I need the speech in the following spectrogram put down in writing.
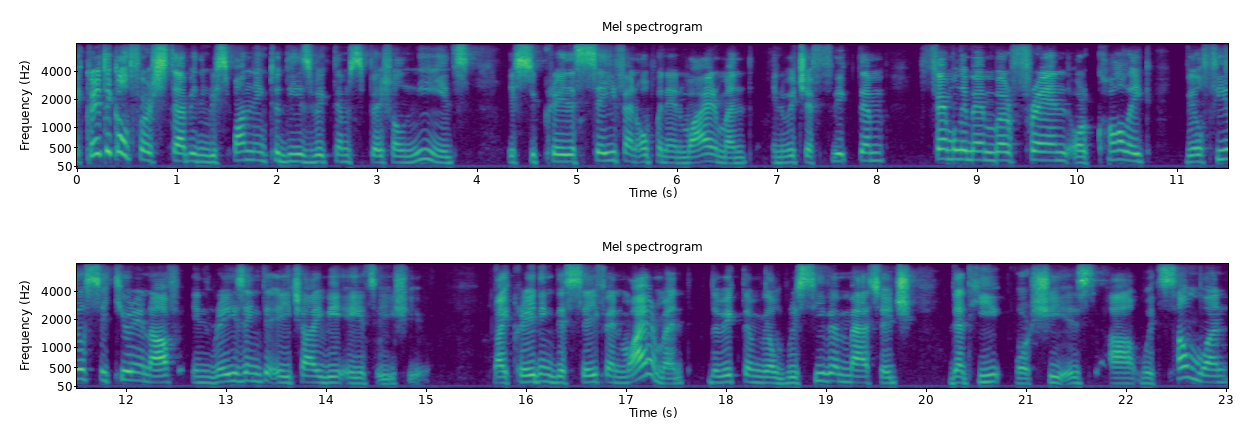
A critical first step in responding to these victims' special needs is to create a safe and open environment in which a victim, family member, friend, or colleague will feel secure enough in raising the HIV AIDS issue. By creating this safe environment, the victim will receive a message that he or she is uh, with someone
